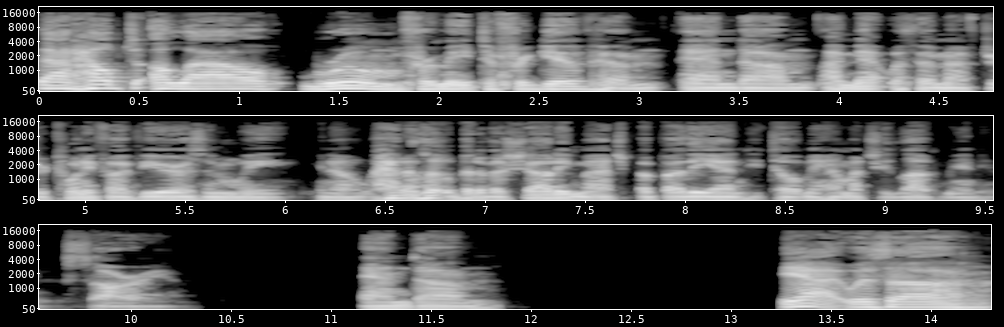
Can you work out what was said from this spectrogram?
that helped allow room for me to forgive him. And um, I met with him after 25 years, and we, you know, had a little bit of a shouting match. But by the end, he told me how much he loved me and he was sorry. And um, yeah, it was, uh,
